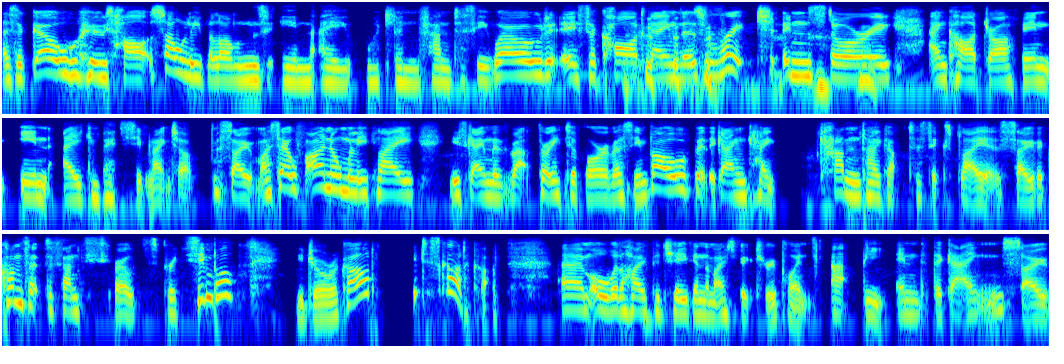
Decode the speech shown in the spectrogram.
as a girl whose heart solely belongs in a woodland fantasy world, it's a card game that's rich in story and card drafting in a competitive nature. So myself, I normally play this game with about three to four of us involved, but the game can, can take up to six players. So the concept of fantasy worlds is pretty simple. You draw a card, you discard a card, um, all with the hope of achieving the most victory points at the end of the game. So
